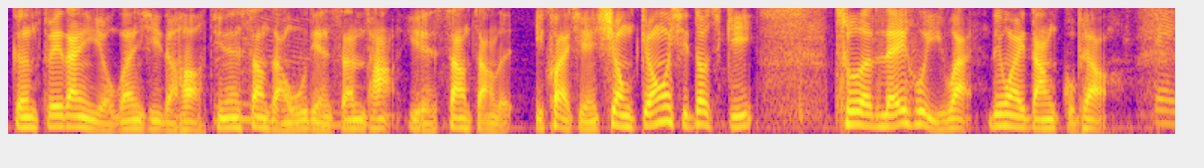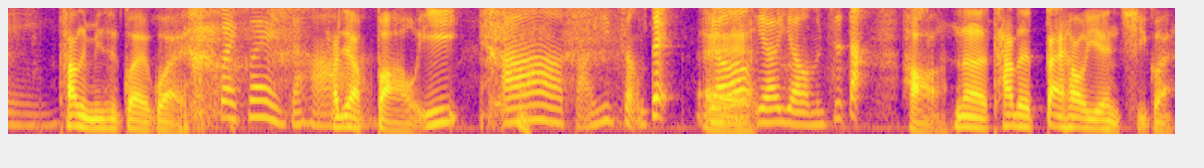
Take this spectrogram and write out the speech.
跟飞弹有关系的哈，今天上涨五点三帕，也上涨了一块钱。熊恭喜都是给，除了雷虎以外，另外一档股票，对，它的名字怪怪，怪怪的哈，它叫宝一。啊，宝一总队 哎有有有，我们知道，好，那它的代号也很奇怪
